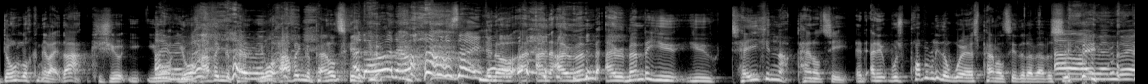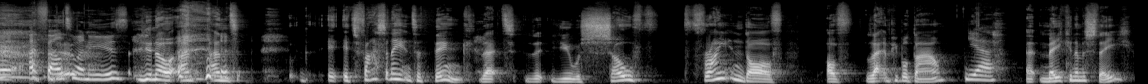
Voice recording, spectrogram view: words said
don't look at me like that because you're you're, you're having the pe- you're having the penalty. I know, I know. I was like, you know, and I remember I remember you you taking that penalty, and, and, it was probably the worst penalty that I've ever seen. Oh, I remember. I fell to my knees. You know, and and it's fascinating to think that that you were so f- frightened of of letting people down. Yeah. Uh, making a mistake.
